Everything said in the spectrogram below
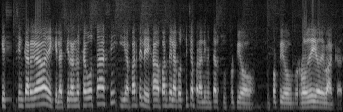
que se encargaba de que la tierra no se agotase y aparte le dejaba parte de la cosecha para alimentar su propio, su propio rodeo de vacas.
